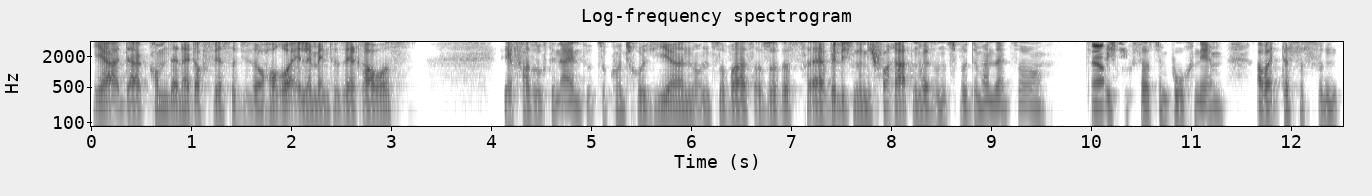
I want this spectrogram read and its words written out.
ja, da kommen dann halt auch wieder so diese Horrorelemente sehr raus. Der versucht den einen so zu kontrollieren und sowas. Also das äh, will ich nur nicht verraten, weil sonst würde man halt so das ja. Wichtigste aus dem Buch nehmen. Aber das ist so ein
